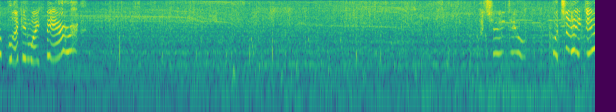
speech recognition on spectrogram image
A black and white bear? What should I do? What should I do?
